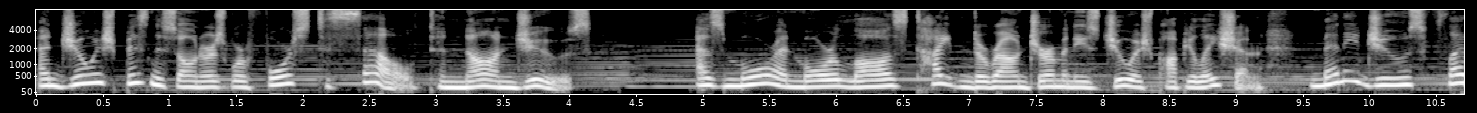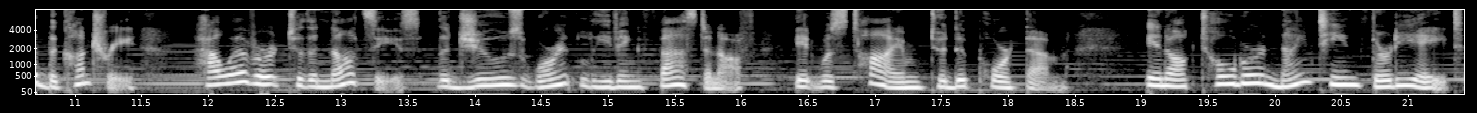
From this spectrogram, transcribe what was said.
and Jewish business owners were forced to sell to non Jews. As more and more laws tightened around Germany's Jewish population, many Jews fled the country. However, to the Nazis, the Jews weren't leaving fast enough. It was time to deport them. In October 1938,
